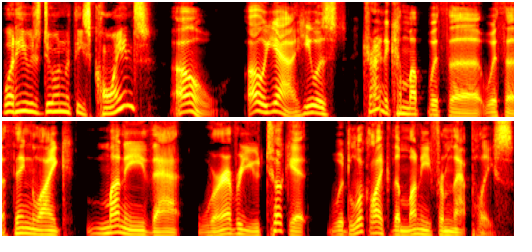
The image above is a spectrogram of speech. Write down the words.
what he was doing with these coins? Oh, oh yeah, he was trying to come up with a with a thing like money that wherever you took it would look like the money from that place.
